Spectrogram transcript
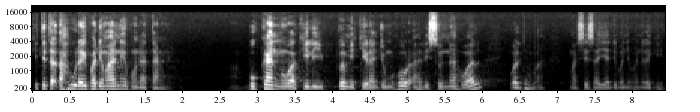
kita tak tahu daripada mana pun datang. Bukan mewakili pemikiran jumhur ahli sunnah wal wal jamaah. Masih saya ada banyak mana lagi?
